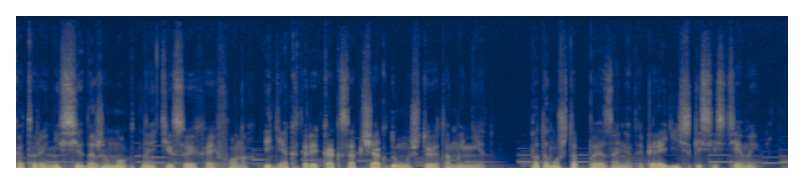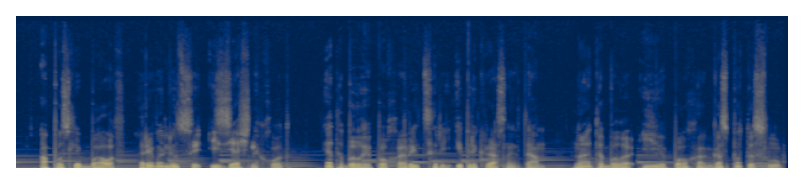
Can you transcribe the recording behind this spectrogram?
которые не все даже могут найти в своих айфонах. И некоторые, как Собчак, думают, что ее там и нет. Потому что «П» занята периодической системой. А после баллов – революции изящный ход. Это была эпоха рыцарей и прекрасных дам. Но это была и эпоха господ и слуг,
